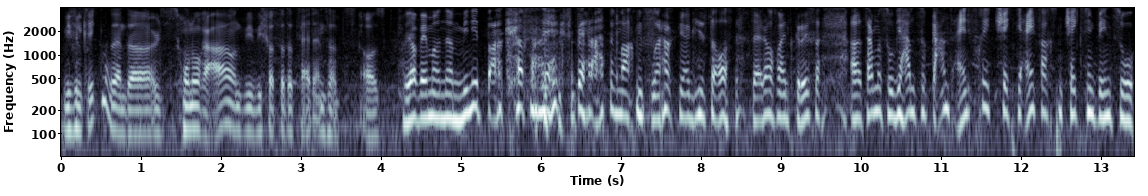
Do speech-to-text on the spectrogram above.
Wie viel kriegt man denn da als Honorar und wie, wie schaut da der Zeiteinsatz aus? Ja, wenn man eine Mini-Bagger-Projektberatung macht in Vorarlberg, ist der Zeitaufwand größer. Äh, sagen wir so, wir haben so ganz einfache Checks. Die einfachsten Checks sind, wenn so,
